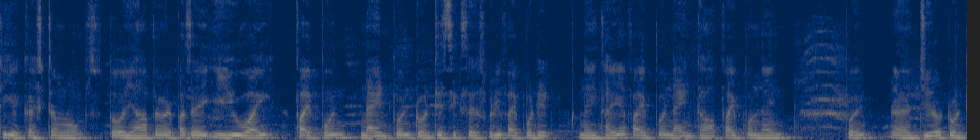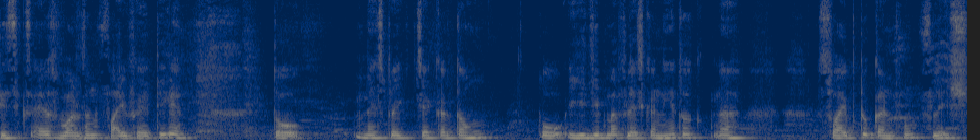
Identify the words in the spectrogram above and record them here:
ठीक है कस्टम रोम्स तो यहाँ पे मेरे पास है E U I five point nine point twenty six है। सॉरी फाइव पॉइंट एट नहीं था ये फाइव पॉइंट नाइन था। Five point nine point zero twenty six S version five है। ठीक है? तो मैं इस पर चेक करता हूँ। तो ये जिप में फ्लैश करनी है तो swipe to confirm flash.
